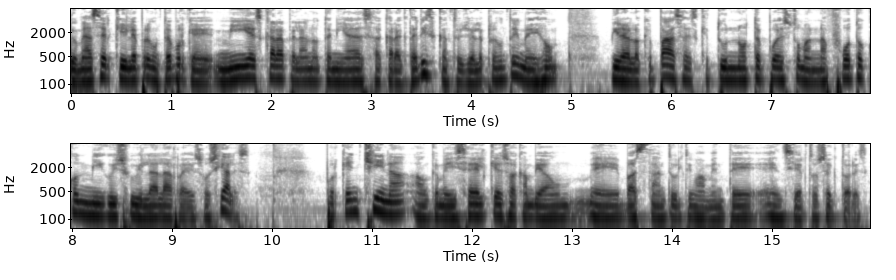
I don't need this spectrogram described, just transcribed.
yo me acerqué y le pregunté porque mi escarapela no tenía esa característica. Entonces yo le pregunté y me dijo mira lo que pasa es que tú no te puedes tomar una foto conmigo y subirla a las redes sociales. Porque en China, aunque me dice él que eso ha cambiado eh, bastante últimamente en ciertos sectores,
